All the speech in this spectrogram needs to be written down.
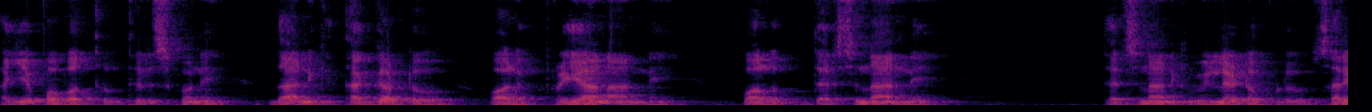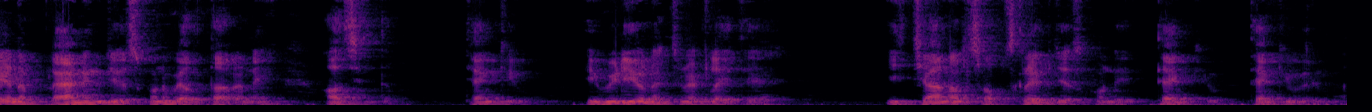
అయ్యప్ప భక్తులు తెలుసుకొని దానికి తగ్గట్టు వాళ్ళ ప్రయాణాన్ని వాళ్ళ దర్శనాన్ని దర్శనానికి వెళ్ళేటప్పుడు సరైన ప్లానింగ్ చేసుకొని వెళ్తారని ఆశిద్దాం. థ్యాంక్ యూ ఈ వీడియో నచ్చినట్లయితే ఈ ఛానల్ సబ్స్క్రైబ్ చేసుకోండి. Thank you thank you very much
